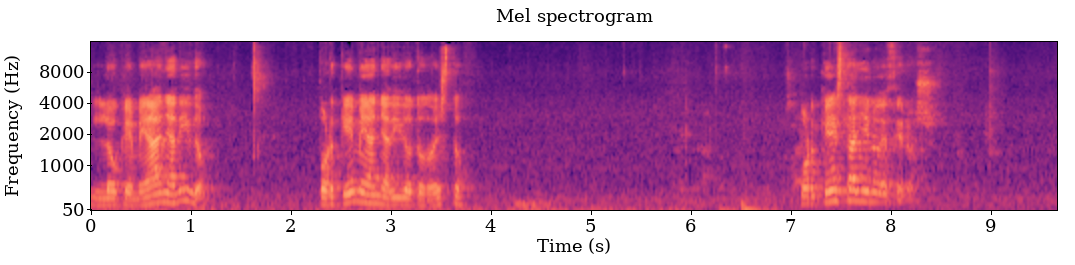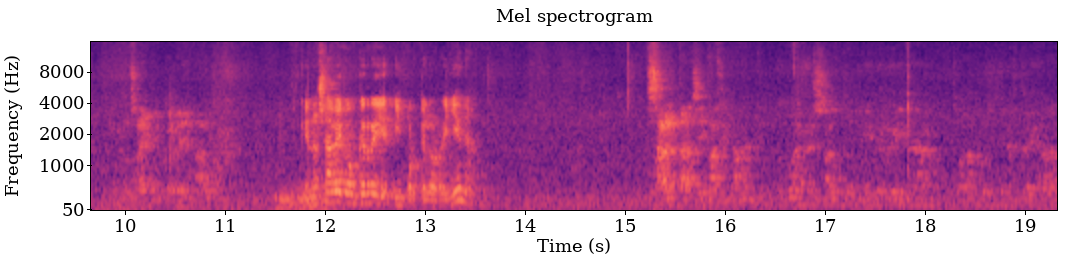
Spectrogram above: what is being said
lo que me ha añadido. ¿Por qué me ha añadido todo esto? ¿Por qué está lleno de ceros? Que no sabe con qué rellenar. ¿Y por qué lo rellena? Salta así mágicamente. No puede hacer salto, tiene que rellenar todas las posiciones que hay ahora.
